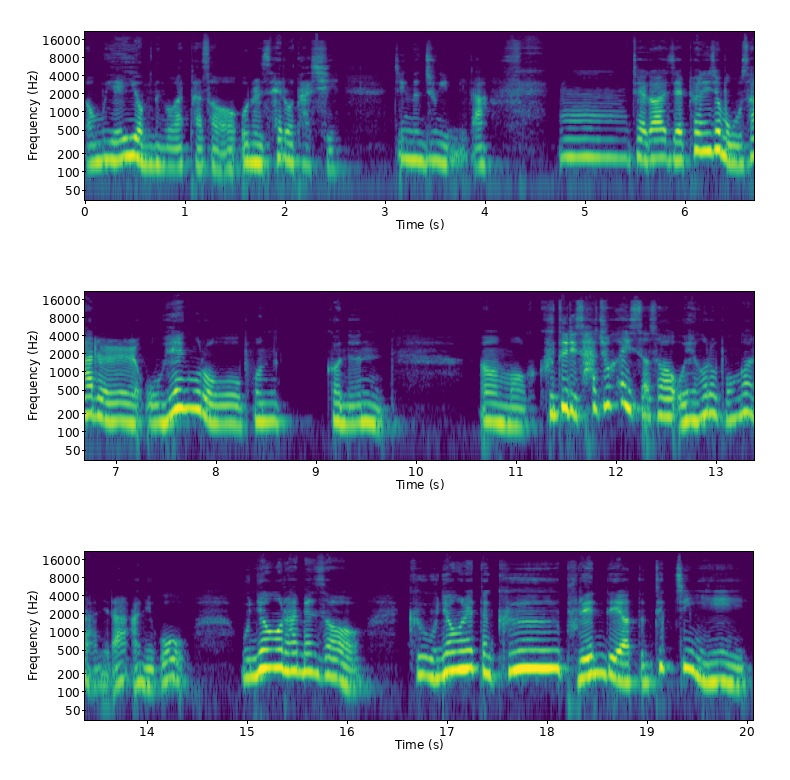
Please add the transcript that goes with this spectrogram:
너무 예의 없는 것 같아서 오늘 새로 다시 찍는 중입니다. 음, 제가 이제 편의점 오사를 오행으로 본 거는 어, 뭐 그들이 사주가 있어서 오행으로 본 건 아니라 아니고 운영을 하면서 그 운영을 했던 그 브랜드의 어떤 특징이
